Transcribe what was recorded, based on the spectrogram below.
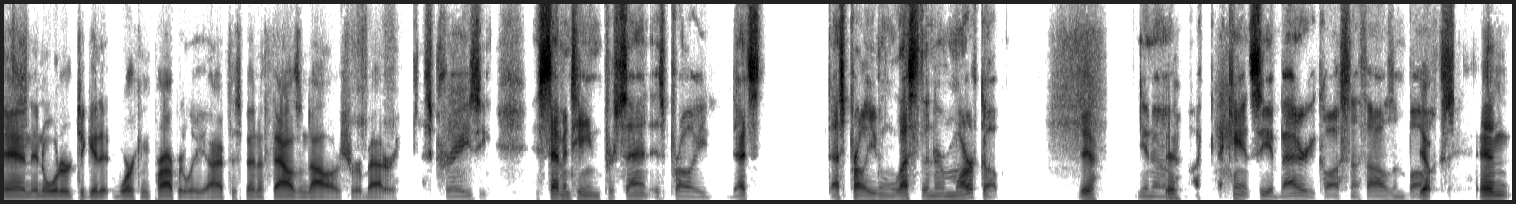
And in order to get it working properly, I have to spend a thousand dollars for a battery. That's crazy. Seventeen percent is probably that's that's probably even less than their markup. Yeah. You know, Yeah. I, I can't see a battery costing a thousand bucks. Yep. bucks. And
